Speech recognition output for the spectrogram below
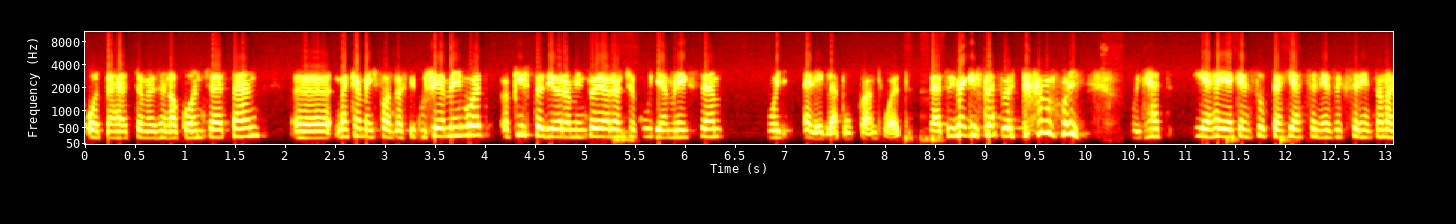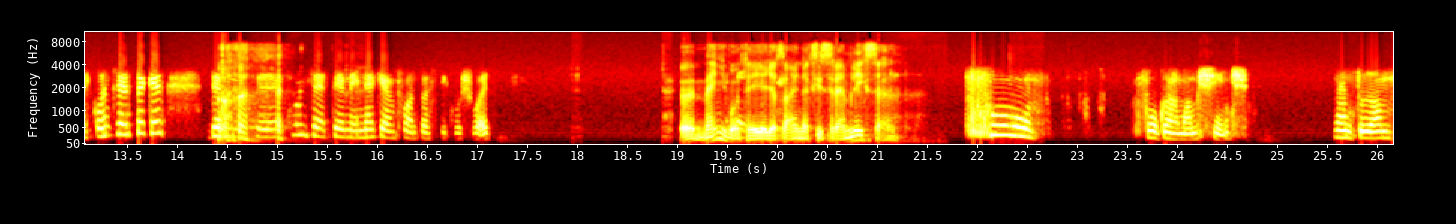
ott tehettem ezen a koncerten. Nekem egy fantasztikus élmény volt. A kis stadionra, mint olyanra csak úgy emlékszem, hogy elég lepukkant volt. Tehát úgy meg is lepődtem, hogy, hogy hát ilyen helyeken szokták játszani ezek szerint a nagy koncerteket, de a koncertélmény nekem fantasztikus volt. Mennyi volt egy az Inexis-re, emlékszel? Hú, fogalmam sincs. Nem tudom.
